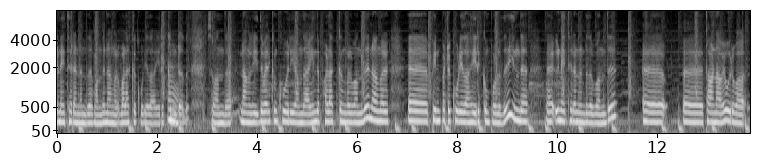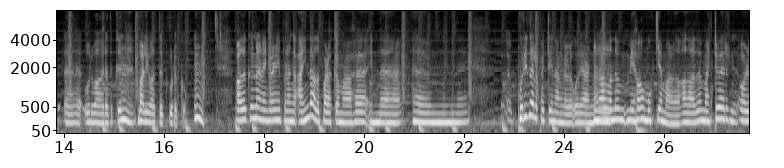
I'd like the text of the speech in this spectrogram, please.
இணைத்திறனதை வந்து நாங்கள் வளர்க்கக்கூடியதாக இருக்கின்றது. ஸோ அந்த நாங்கள் இதுவரைக்கும் கூறிய அந்த ஐந்து பழக்கங்கள் வந்து நாங்கள் பின்பற்றக்கூடியதாக இருக்கும் பொழுது இந்த இணைத்திறன்ன்றது வந்து தானாகவே உருவா உருவாகிறதுக்கு வழிவாத்து கொடுக்கும் அதுக்கு நான் நினைக்கிறேன் இப்போ நாங்கள் ஐந்தாவது பழக்கமாக இந்த புரிதலை பற்றி நாங்கள் உரையாடினோம் அது. வந்து மிகவும் முக்கியமானது அதாவது மற்றவரோட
